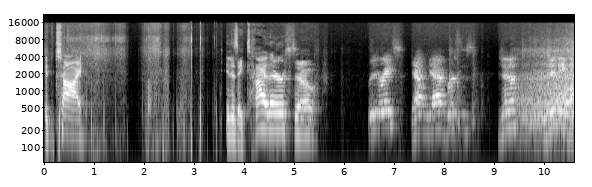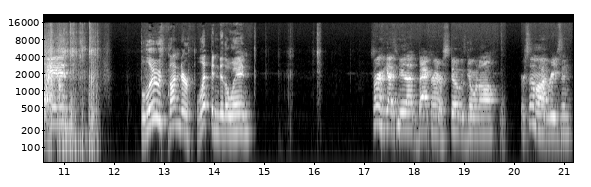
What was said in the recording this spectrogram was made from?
It tie. It is a tie there, so re-race, Gatling Gab versus Jenna, Jenny, and Blue Thunder flipping to the win. Sorry if you guys hear that in the background, our stove is going off for some odd reason.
